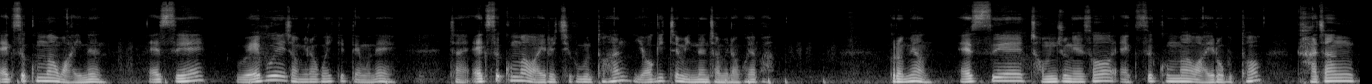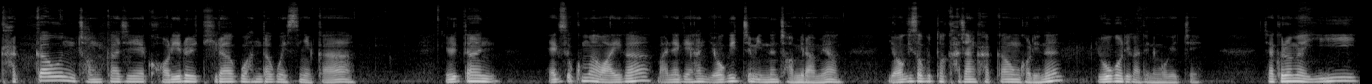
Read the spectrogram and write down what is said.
x, y는 s의 외부의 점이라고 했기 때문에 자, x, y를 지금부터 한 여기쯤 있는 점이라고 해봐. 그러면 s의 점 중에서 x, y로부터 가장 가까운 점까지의 거리를 d라고 한다고 했으니까 일단 x, y가 만약에 한 여기쯤 있는 점이라면 여기서부터 가장 가까운 거리는 요 거리가 되는 거겠지. 자, 그러면 이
